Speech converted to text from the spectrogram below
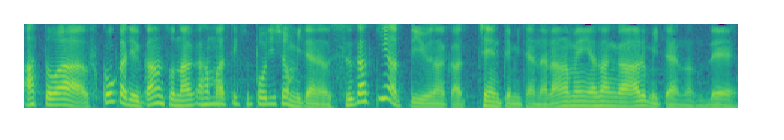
あとは、福岡でいう元祖長浜的ポジションみたいな、スガキ屋っていうなんかチェーン店みたいなラーメン屋さんがあるみたいなので、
